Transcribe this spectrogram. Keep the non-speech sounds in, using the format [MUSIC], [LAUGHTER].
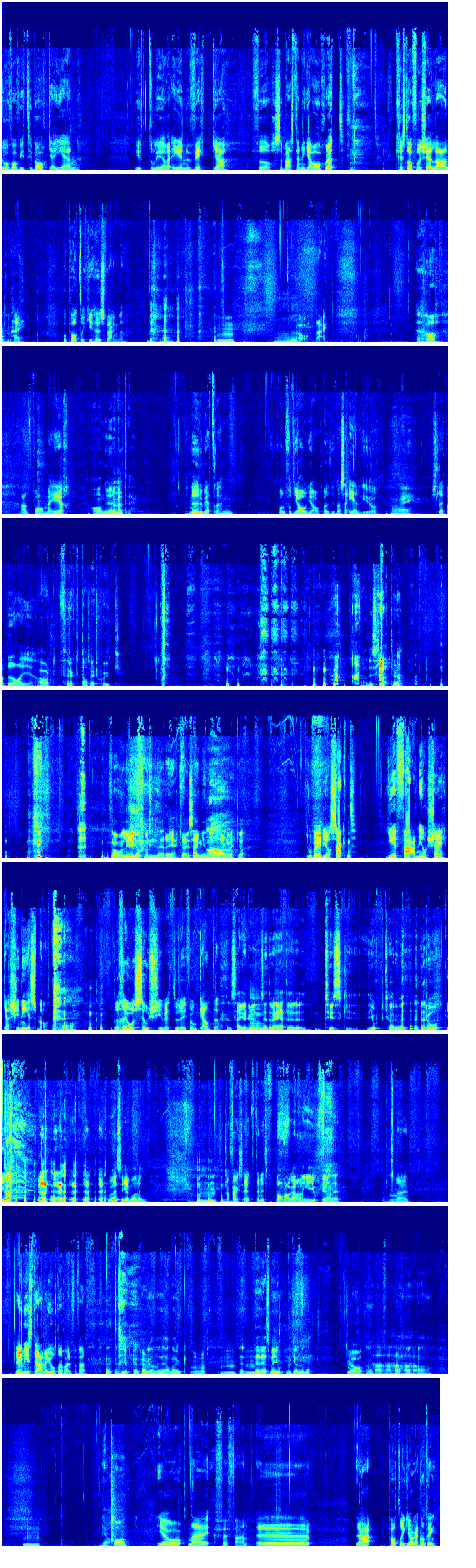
Då var vi tillbaka igen. Ytterligare en vecka för Sebastian i garaget. Kristoffer i källaren Nej. och Patrik i husvagnen. [LAUGHS] Mm. Ja, nej. Jaha, allt bra med er? Ja, nu är det Mm. bättre. Nu är det bättre. Mm. Har du fått jaga och skjutit massa älg och Nej, släppa börje? jag har varit fruktansvärt sjuk. [LAUGHS] ja, du skrattar du. Jag har fan väl legat som en räka i sängen en Ah. halv vecka. Och vad är det jag har sagt? Ge fan i att käka kinesmat. Ja, Rå sushi vet du, det funkar inte. säger du som sitter och äter tysk hjortkorv [LAUGHS] rå. Ja. Får jag se imorgon. Mm. Jag har faktiskt ätit den i ett par dagar Fan, nu. ingen hjort i den där. Nej. Det är det visst det. Han har gjort den själv för fan. [LAUGHS] Hjorten själv, ja, det är det han har gjort. Mm. Mm. Det, är det som är hjorten i korven det. Ja. Ha, ha, ha, ha, ha. Mm. Jaha. Ja, nej för fan. Uh, jaha, Patrik jagat någonting?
